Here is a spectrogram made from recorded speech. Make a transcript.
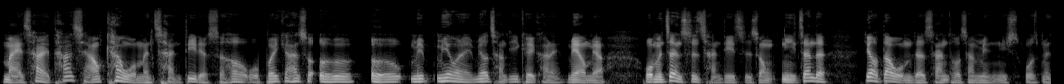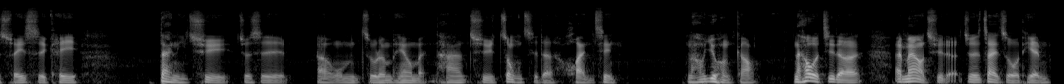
买菜，他想要看我们产地的时候，我不会跟他说，呃呃，没没有嘞，没有场地可以看嘞，没有没有，我们正是产地直送。你真的要到我们的山头上面，你我们随时可以带你去，就是呃，我们族人朋友们他去种植的环境，然后又很高。然后我记得，哎，蛮有趣的，就是在昨天，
